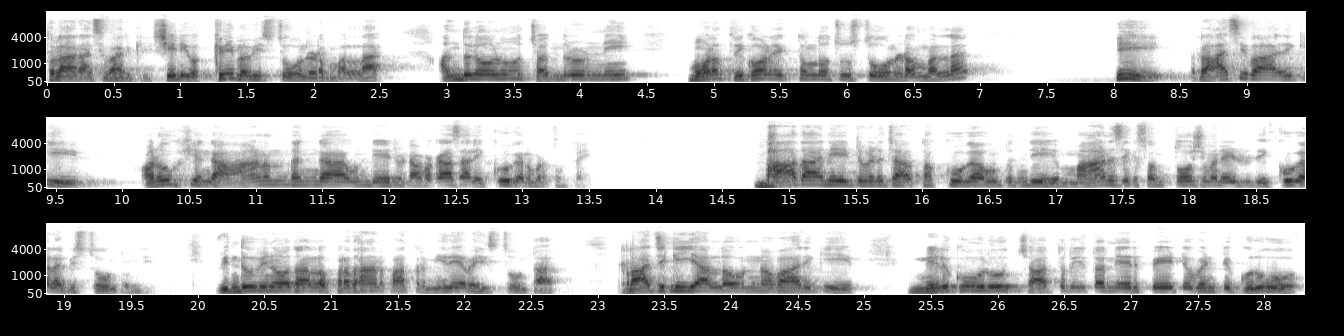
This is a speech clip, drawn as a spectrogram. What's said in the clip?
తులారాశి వారికి శని వక్రీభవిస్తూ ఉండడం వల్ల అందులోనూ చంద్రుణ్ణి మూల త్రికోణ యుక్తంలో చూస్తూ ఉండడం వల్ల ఈ రాశి వారికి అనూహ్యంగా ఆనందంగా ఉండేటువంటి అవకాశాలు ఎక్కువ కనబడుతుంటాయి. బాధ అనేటువంటి చాలా తక్కువగా ఉంటుంది. మానసిక సంతోషం అనేటువంటి ఎక్కువగా లభిస్తూ ఉంటుంది. విందు వినోదాల్లో ప్రధాన పాత్ర మీరే వహిస్తూ ఉంటారు. రాజకీయాల్లో ఉన్న వారికి మెలకువలు చాతుర్యత నేర్పేటువంటి గురువు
